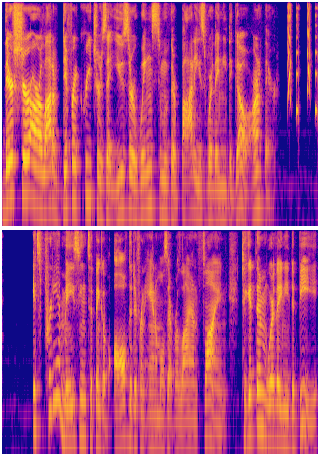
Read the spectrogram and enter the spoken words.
There sure are a lot of different creatures that use their wings to move their bodies where they need to go, aren't there? It's pretty amazing to think of all the different animals that rely on flying to get them where they need to be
